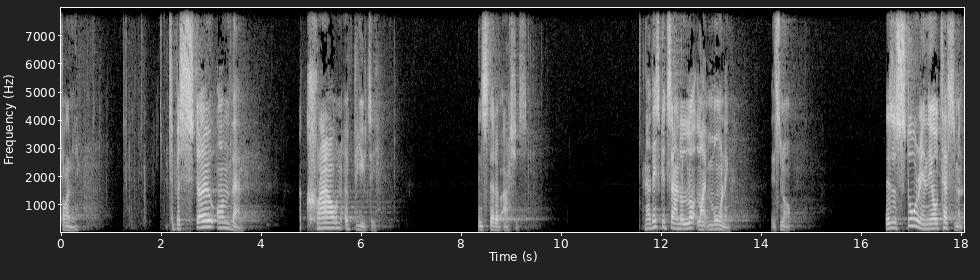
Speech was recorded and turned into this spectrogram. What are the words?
Finally, to bestow on them a crown of beauty instead of ashes. Now, this could sound a lot like mourning. It's not. There's a story in the Old Testament,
